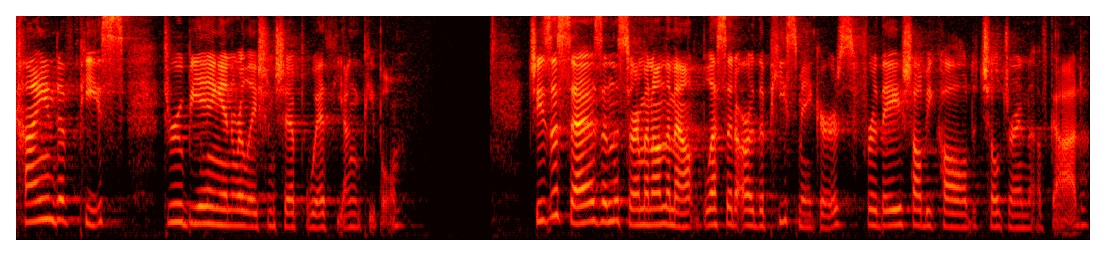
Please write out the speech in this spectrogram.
kind of peace through being in relationship with young people. Jesus says in the Sermon on the Mount, Blessed are the peacemakers, for they shall be called children of God.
